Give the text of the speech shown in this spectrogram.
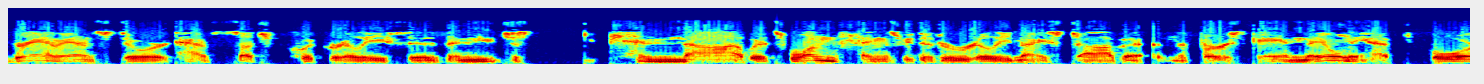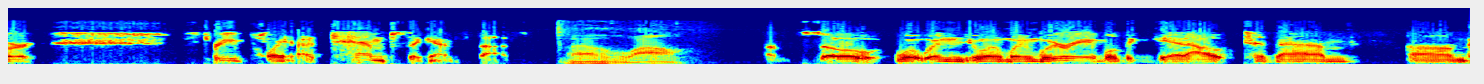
Graham and Stewart have such quick releases, and you just cannot. It's one of the things we did a really nice job at in the first game. They only had four three point attempts against us. Oh wow! Um, so when when when we were able to get out to them um,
